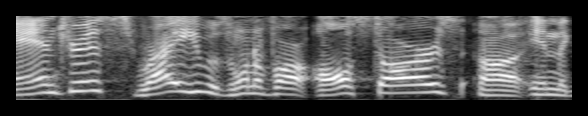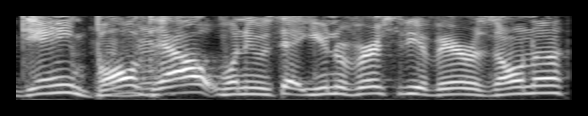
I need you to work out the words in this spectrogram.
Andrus, right? He was one of our all stars uh, in the game. Balled Mm-hmm. out when he was at University of Arizona.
